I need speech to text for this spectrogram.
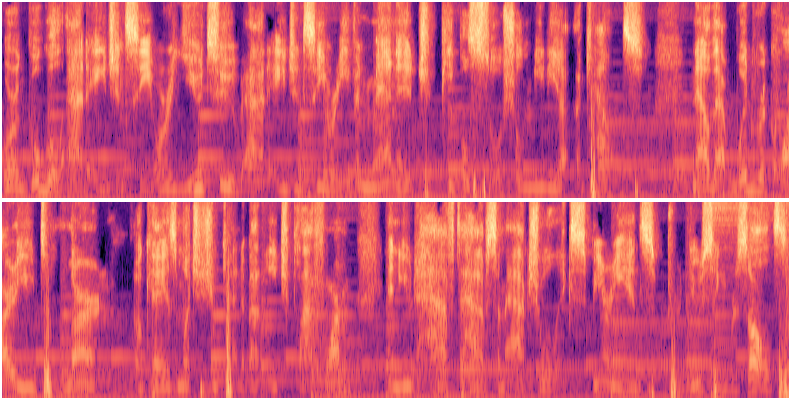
or a Google ad agency or a YouTube ad agency or even manage people's social media accounts. Now, that would require you to learn okay, as much as you can about each platform. And you'd have to have some actual experience producing results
